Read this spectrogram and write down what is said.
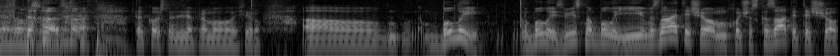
Я Да, да, також не для прямого ефіру. Були, були, звісно, були. І ви знаєте, що я вам хочу сказати, те, що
